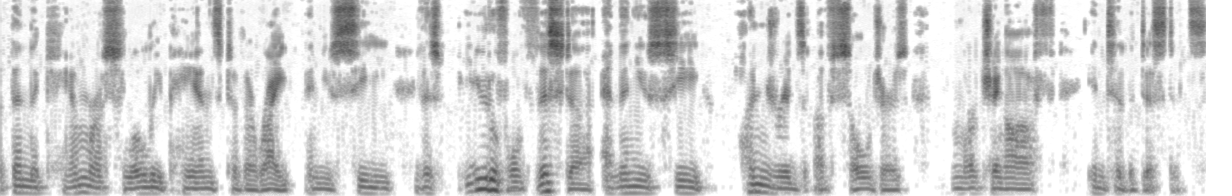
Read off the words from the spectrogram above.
but then the camera slowly pans to the right and you see this beautiful vista and then you see hundreds of soldiers marching off into the distance.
